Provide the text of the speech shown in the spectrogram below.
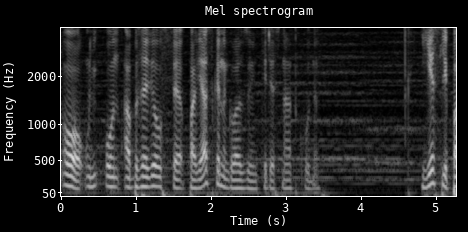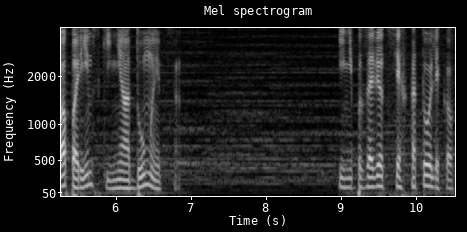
О, он обзавелся повязкой на глазу, интересно, откуда? Если папа римский не одумается и не позовет всех католиков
